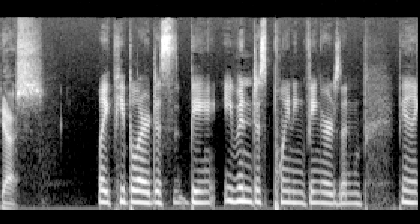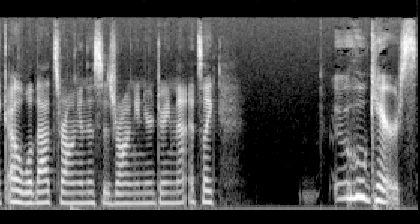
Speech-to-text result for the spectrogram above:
yes Like people are just being even just pointing fingers and being like, "Oh, well that's wrong and this is wrong and you're doing that." It's like who cares?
